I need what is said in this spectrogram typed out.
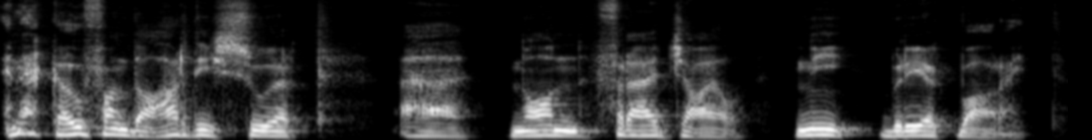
En ek hou van daardie soort uh non-fragile, nie breekbaarheid.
